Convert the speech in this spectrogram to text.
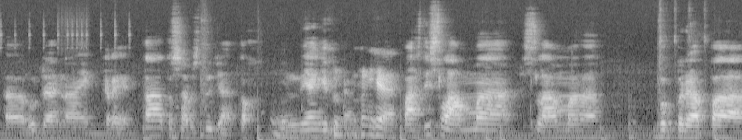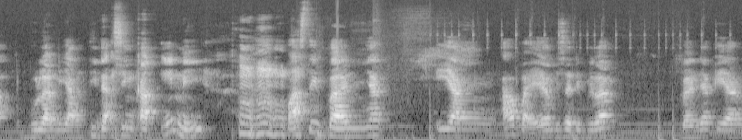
eh, udah naik kereta terus habis itu jatuh. Intinya gitu kan. Iya, pasti selama selama beberapa bulan yang tidak singkat ini pasti banyak yang apa ya yang bisa dibilang banyak yang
